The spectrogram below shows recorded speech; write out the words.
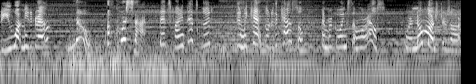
Do you want me to drown? No, of course not. That's fine, that's good. Then we can't go to the castle, and we're going somewhere else, where no monsters are.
